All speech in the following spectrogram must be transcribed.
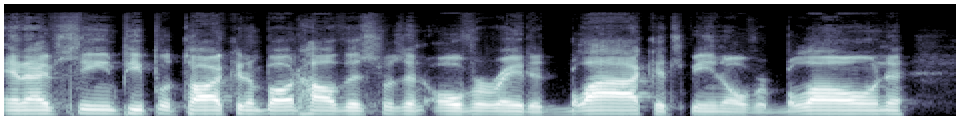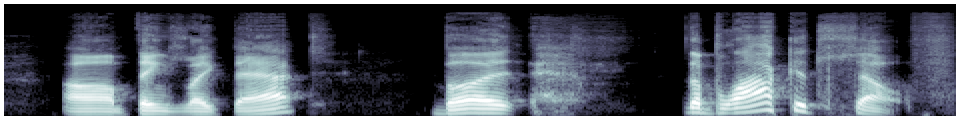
and I've seen people talking about how this was an overrated block, it's being overblown, um, things like that. But the block itself,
